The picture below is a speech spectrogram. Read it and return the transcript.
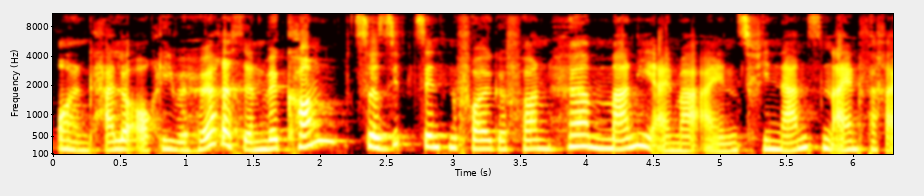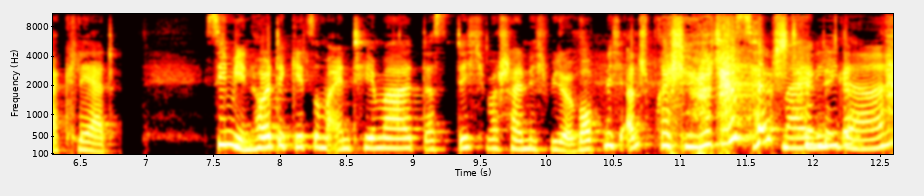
Und hallo auch liebe Hörerinnen. Willkommen zur 17. Folge von Hör Money einmal eins. Finanzen einfach erklärt. Simin, heute geht es um ein Thema, das dich wahrscheinlich wieder überhaupt nicht ansprechen wird als Selbstständige. Mal wieder.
